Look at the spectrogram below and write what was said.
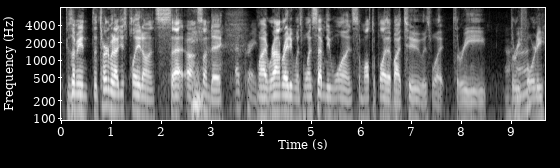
Because I mean, the tournament I just played on Sat on Sunday, That's crazy. my round rating was 171. So multiply that by two is what three Uh-huh. 340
